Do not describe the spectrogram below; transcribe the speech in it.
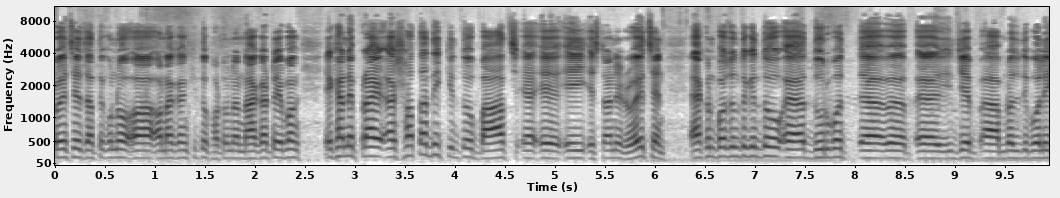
রয়েছে যাতে কোনো অনাকাঙ্ক্ষিত ঘটনা না ঘটে এবং এখানে প্রায় শতাধিক কিন্তু বাস এই স্থানে রয়েছেন। এখন পর্যন্ত কিন্তু দুর্ব যে আমরা যদি বলি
